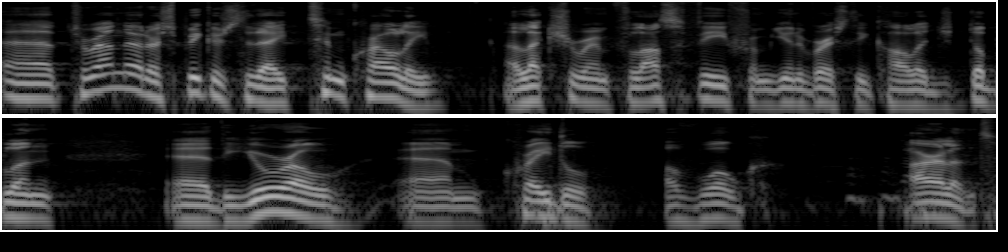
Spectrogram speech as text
Uh, to round out our speakers today, Tim Crowley, a lecturer in philosophy from University College Dublin, uh, the Euro um, cradle of woke Ireland.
